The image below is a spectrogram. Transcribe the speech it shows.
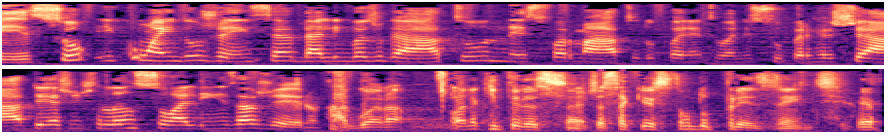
preço e com a indulgência da língua de gato nesse formato do panetone super recheado e a gente lançou a linha exagero. Agora, olha que interessante, essa questão do presente. É,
